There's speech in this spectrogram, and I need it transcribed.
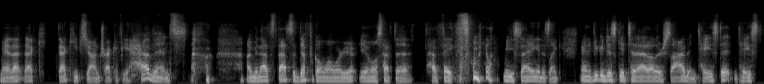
man, that that that keeps you on track. If you haven't, I mean, that's that's a difficult one where you, you almost have to have faith in somebody like me saying it. It's like, man, if you can just get to that other side and taste it and taste,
